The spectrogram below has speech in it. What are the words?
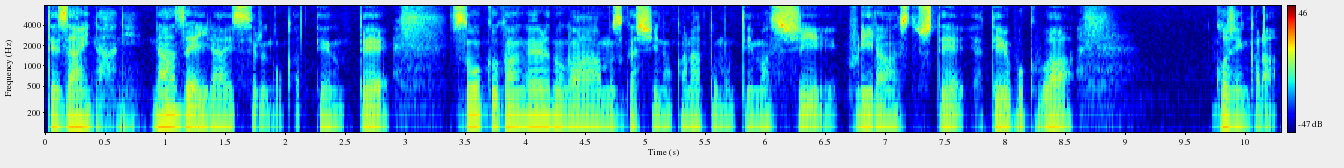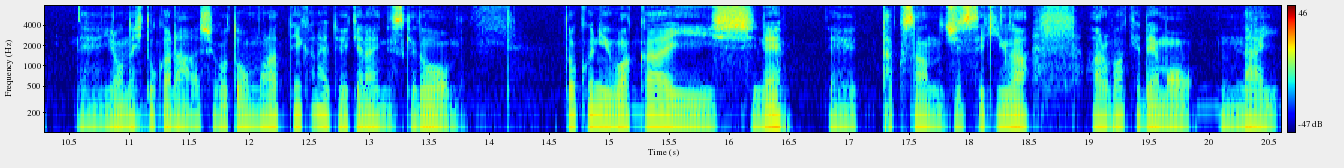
デザイナーになぜ依頼するのかっていうのって、すごく考えるのが難しいのかなと思っていますし、フリーランスとしてやっている僕は、個人から、ね、いろんな人から仕事をもらっていかないといけないんですけど、特に若いしね、えーたくさんの実績があるわけでもない、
